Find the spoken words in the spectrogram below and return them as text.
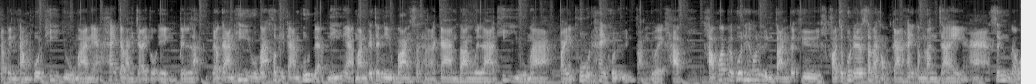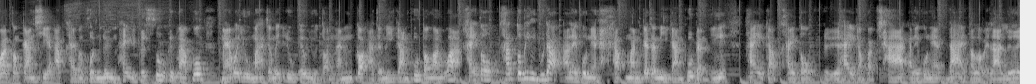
จะเป็นคำพูดที่ยูมาเนี่ยให้กำลังใจตัวเองเป็นหลัก แล้วการที่ยูมาเขามีการพูดแบบนี้เนี่ยมันก็จะมีบางสถานการณ์บางเวลาที่ยูมาไปพูดให้คนอื่นฟังด้วยครับคำว่าไปพูดให้คนอื่นฟังก็คือ เขาจะพูดในลักษณะของการให้กำลังใจอ่าซึ่งแบบว่าต้องการเชียร์อัพใครบางคนหนึ่งให้ฮึดสู้ขึ้นมาปุ๊บแม้ว่ายูมาจะไม่ได้ดูเอลอยู่ตอนนั้น ก็อาจจะมีการพูดประมาณว่าไคโตคัตโตบิงกูดะอะไรพวกเนี้ยนะครับมันก็จะมีการพูดแบบนี้ให้กับไคโตหรือให้กับแบบชาร์กอะไรพวกนี้ได้ตลอดเวลาเลย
